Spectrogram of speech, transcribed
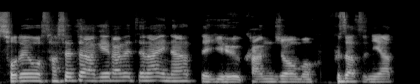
それをさせてあげられてないなっていう感情も複雑にあって、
